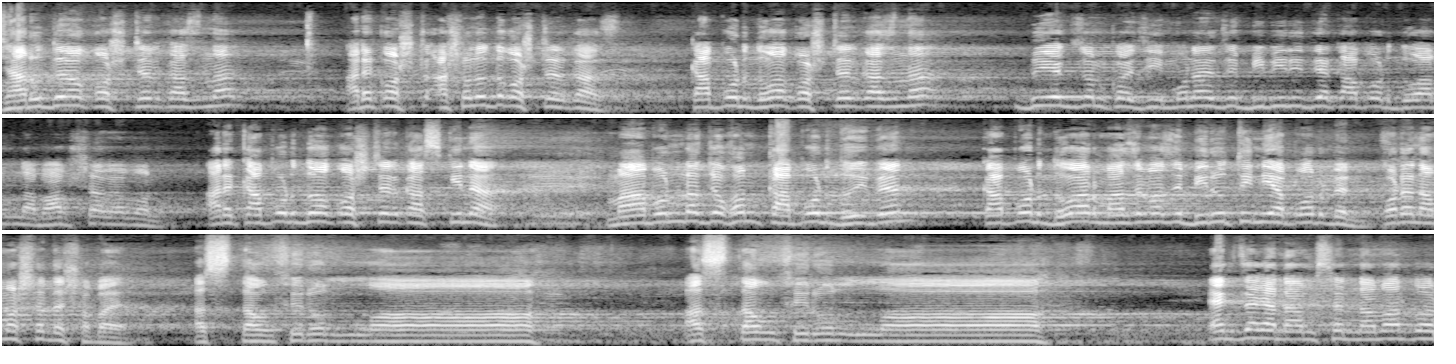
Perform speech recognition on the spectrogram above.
ঝাড়ু দেওয়া কষ্টের কাজ না? আরে কষ্ট, আসলে তো কষ্টের কাজ। কাপড় ধোয়া কষ্টের কাজ না? দুই একজন কয়, জি, মনে হয় যে বিবিরি দিয়ে কাপড় ধোয়ার না, ভাবসা এমন। আরে কাপড় ধোয়া কষ্টের কাজ কিনা মা বোনরা যখন কাপড় ধুইবেন, কাপড় ধোয়ার মাঝে মাঝে বিরতি নিয়ে পড়বেন। করেন আমার সাথে সবাই। আস্তাগফিরুল্লাহ। এক জায়গায় নামছেন, নামার পর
